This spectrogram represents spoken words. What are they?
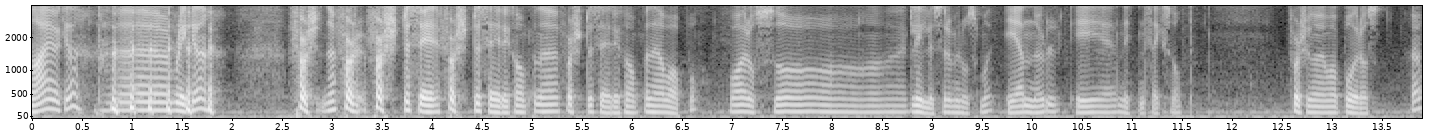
Nei, jeg gjør ikke det. Jeg blir ikke det. Første, første, første, serie, første seriekampen, første seriekampen jeg var på var også Lillestrøm-Rosenborg. 1-0 i 1986. Første gang jeg var på Åråsen. Ja.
